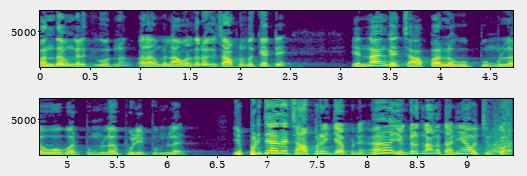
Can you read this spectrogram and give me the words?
வந்தவங்களுக்கு ஒன்று வரவங்க நான் ஒரு தடவை சாப்பிடும்போது கேட்டேன். என்னங்க சாப்பாடுல உப்பும் இல்லை ஒவ்வொருப்பும் இல்லை புளிப்பும் இல்லை? எப்படித்தான் அதை சாப்பிட்றீங்க அப்படின்னு? "ஆ, எங்களுக்கு நாங்கள் தனியாக வச்சுருக்கோம்.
